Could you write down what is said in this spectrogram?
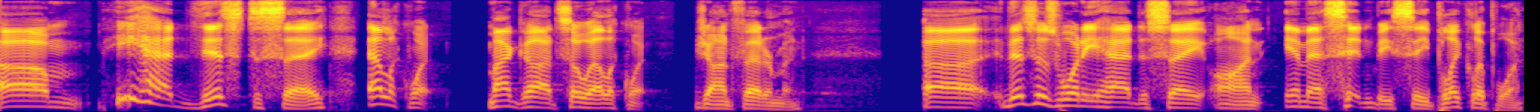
Um, he had this to say, eloquent. My God, so eloquent, John Fetterman. Uh, this is what he had to say on MSNBC. Play clip one.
